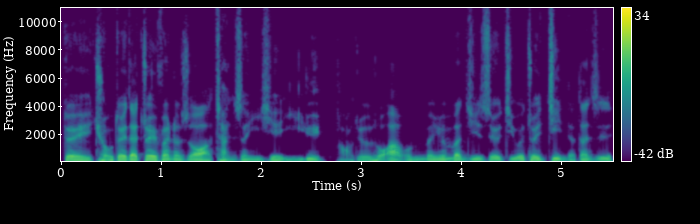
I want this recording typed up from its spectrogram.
对球队在追分的时候啊，产生一些疑虑啊，就是说啊，我们原本其实是有机会追进的，但是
